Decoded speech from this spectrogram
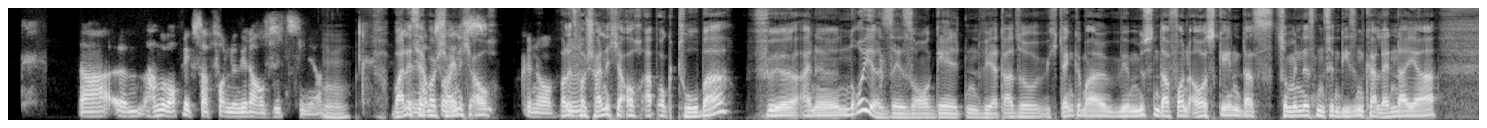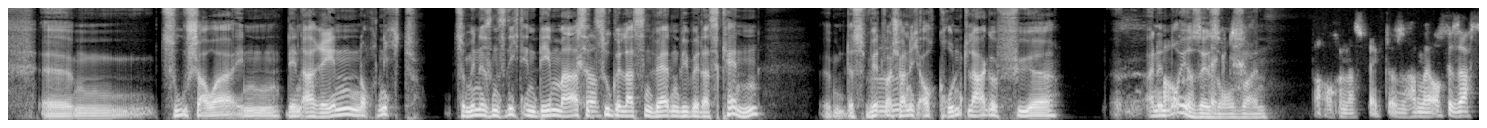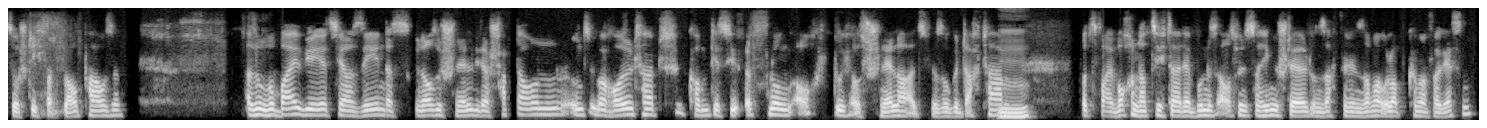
Da ähm, haben wir überhaupt nichts davon, wenn wir darauf sitzen, ja. Mhm. Weil es wir ja wahrscheinlich jetzt, auch, genau. weil mhm. es wahrscheinlich ja auch ab Oktober für eine neue Saison gelten wird. Also ich denke mal, wir müssen davon ausgehen, dass zumindest in diesem Kalenderjahr ähm, Zuschauer in den Arenen noch nicht, zumindest nicht in dem Maße ja. zugelassen werden, wie wir das kennen. Ähm, das wird mhm. wahrscheinlich auch Grundlage für eine War neue Saison sein. Auch ein Aspekt. Also haben wir auch gesagt, so Stichwort Blaupause. Also wobei wir jetzt ja sehen, dass genauso schnell wie der Shutdown uns überrollt hat, kommt jetzt die Öffnung auch durchaus schneller, als wir so gedacht haben. Mhm. Vor zwei Wochen hat sich da der Bundesaußenminister hingestellt und sagte, den Sommerurlaub können wir vergessen.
